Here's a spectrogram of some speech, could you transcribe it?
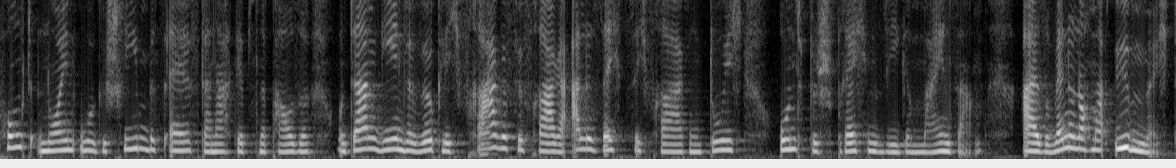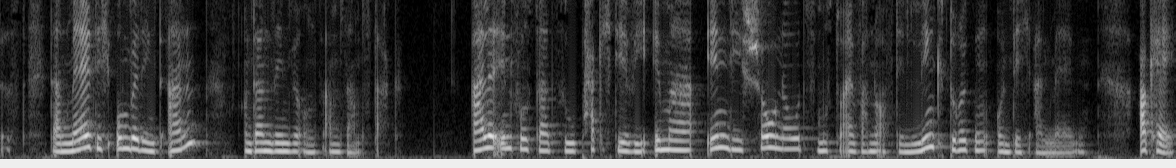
Punkt 9 Uhr geschrieben bis 11. Danach gibt es eine Pause und dann gehen wir wirklich Frage für Frage alle 60 Fragen durch und besprechen sie gemeinsam. Also, wenn du nochmal üben möchtest, dann melde dich unbedingt an Und dann sehen wir uns am Samstag. Alle Infos dazu packe ich dir wie immer in die Show Notes. Musst du einfach nur auf den Link drücken und dich anmelden. Okay,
